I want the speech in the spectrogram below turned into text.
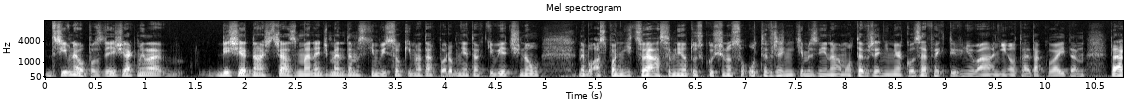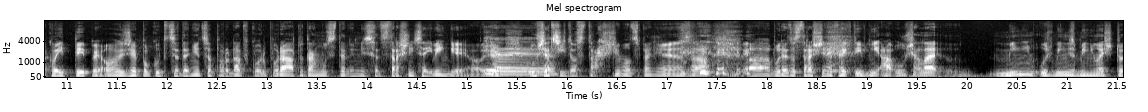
Dřív nebo později, jakmile, když jednáš třeba s managementem, s tím vysokým a tak podobně, tak ti většinou, nebo aspoň co já jsem měl tu zkušenost, jsou otevření těm změnám, otevřením jako zefektivňování. Jo? To je takový ten, to je takový typ, jo? že pokud chcete něco prodat v korporátu, tak musíte vymyslet strašný savingy, jo? že jo, jo, jo. ušetří to strašně moc peněz a, a bude to strašně efektivní a už ale míň, už méně zmiňuješ to,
